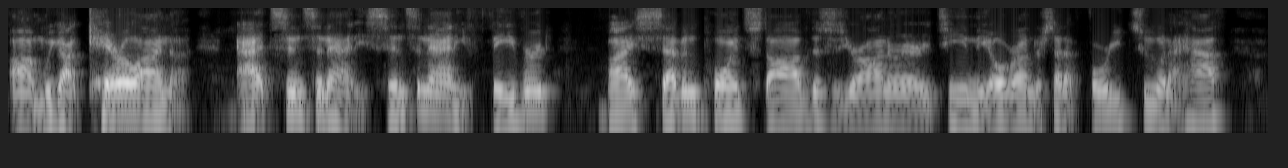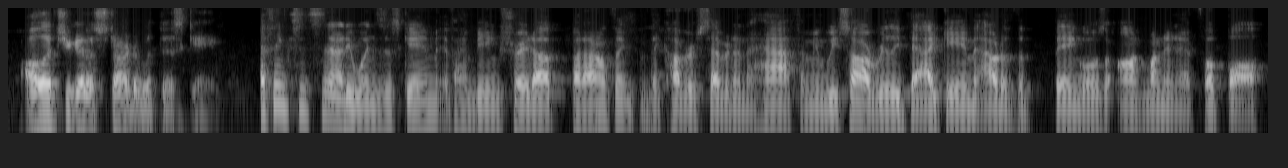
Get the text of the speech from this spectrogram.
Um, we got Carolina at Cincinnati. Cincinnati favored by seven points. Stav, this is your honorary team. The over under set at 42 and a half. I'll let you get us started with this game. I think Cincinnati wins this game if I'm being straight up, but I don't think they cover seven and a half. I mean, we saw a really bad game out of the Bengals on Monday Night Football.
